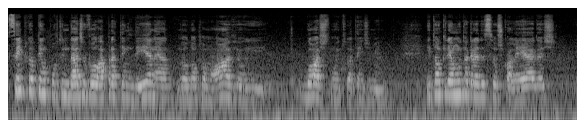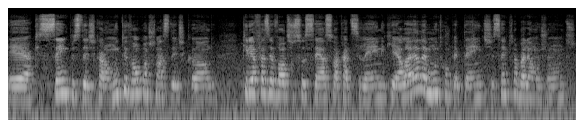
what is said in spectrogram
sempre que eu tenho oportunidade eu vou lá para atender, né? No odontomóvel e gosto muito do atendimento. Então, eu queria muito agradecer os colegas é, que sempre se dedicaram muito e vão continuar se dedicando. Queria fazer votos de sucesso à Catilene, que ela, ela é muito competente, sempre trabalhamos juntos.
